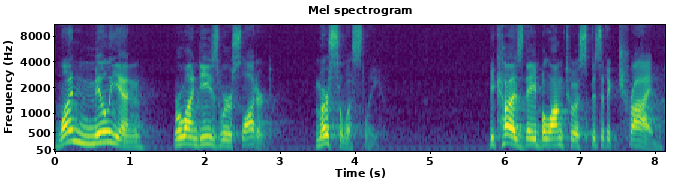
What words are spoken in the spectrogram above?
1 million Rwandese were slaughtered mercilessly because they belonged to a specific tribe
